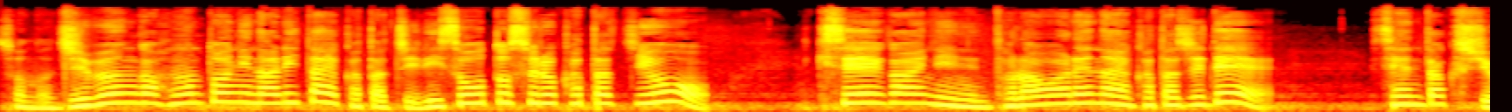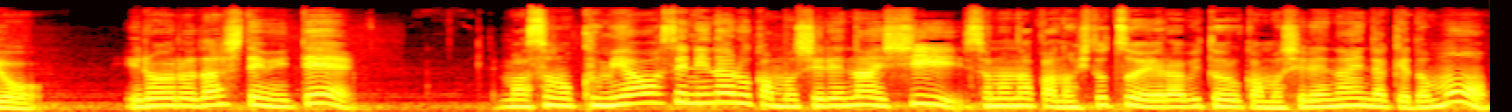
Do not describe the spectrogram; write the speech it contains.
その自分が本当になりたい形理想とする形を既成概念にとらわれない形で選択肢をいろいろ出してみてまあその組み合わせになるかもしれないしその中の一つを選び取るかもしれないんだけども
